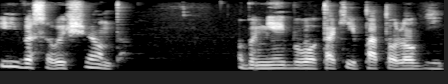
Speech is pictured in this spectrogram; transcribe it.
i wesołych świąt. Oby mniej było takiej patologii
